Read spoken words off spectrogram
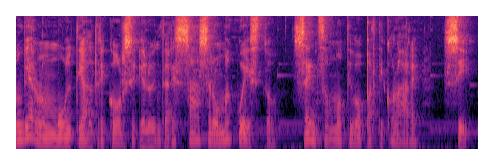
non vi erano molti altri corsi che lo interessassero, ma questo, senza un motivo particolare, sì.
